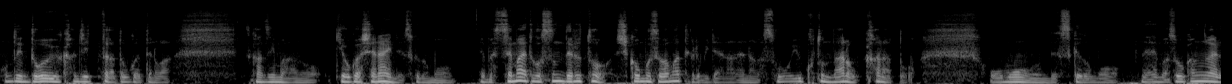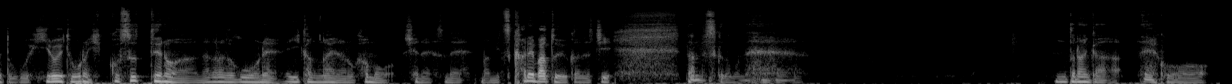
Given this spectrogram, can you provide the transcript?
本当にどういう感じで言ったかどうかっていうのは、完全に今、あの、記憶はしてないんですけども、やっぱ狭いとこ住んでると思考も狭まってくるみたいなね、なんかそういうことなのかなと思うんですけども、ね、まあそう考えると、こう広いところに引っ越すっていうのは、なかなかこうね、いい考えなのかもしれないですね。まあ見つかればという形なんですけどもね。ほんとなんか、ね、こう、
